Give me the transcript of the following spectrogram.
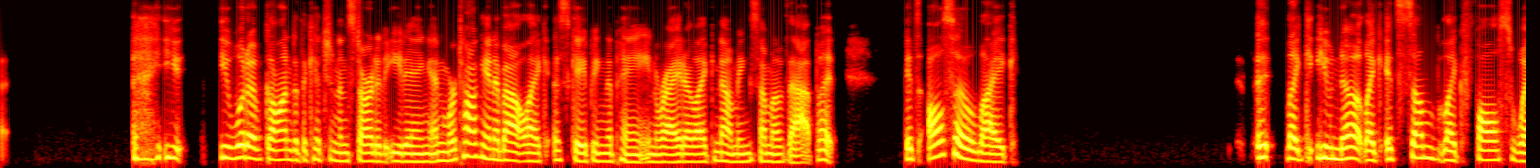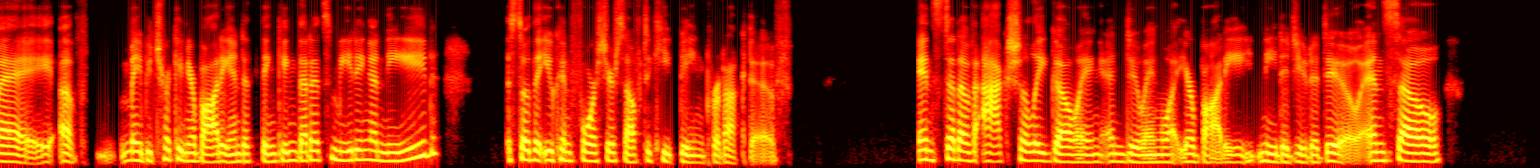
you, you would have gone to the kitchen and started eating and we're talking about like escaping the pain right or like numbing some of that but it's also like eh, like you know like it's some like false way of maybe tricking your body into thinking that it's meeting a need so that you can force yourself to keep being productive instead of actually going and doing what your body needed you to do and so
